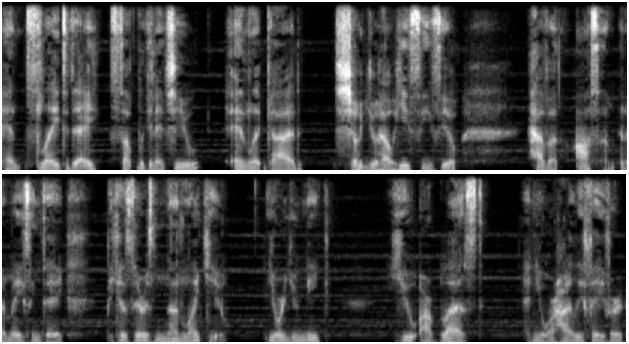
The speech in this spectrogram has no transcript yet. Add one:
and slay today. Stop looking at you and let God show you how He sees you. Have an awesome and amazing day because there is none like you. You are unique, you are blessed, and you are highly favored.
